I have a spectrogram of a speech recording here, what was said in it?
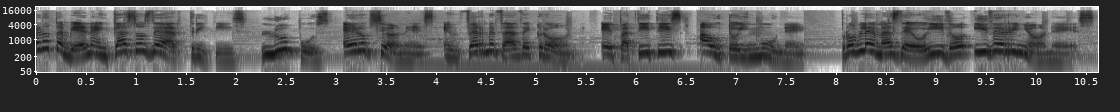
pero también en casos de artritis, lupus, erupciones, enfermedad de Crohn, hepatitis autoinmune, problemas de oído y de riñones,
